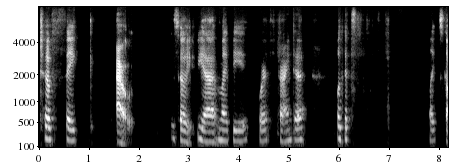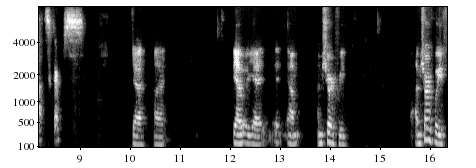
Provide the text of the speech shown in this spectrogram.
to fake out so yeah, it might be worth trying to look at like Scott scripts. Yeah, uh, yeah, yeah. It, um, I'm sure if we, I'm sure if we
